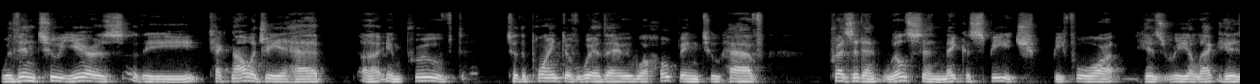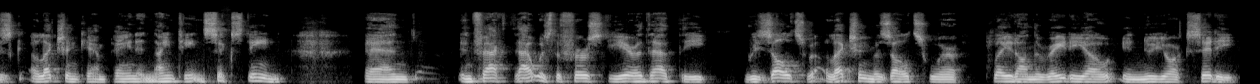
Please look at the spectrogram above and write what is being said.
Within two years, the technology had uh, improved to the point of where they were hoping to have President Wilson make a speech before his re-elect his election campaign in 1916, and in fact, that was the first year that the results, election results, were played on the radio in New York City,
